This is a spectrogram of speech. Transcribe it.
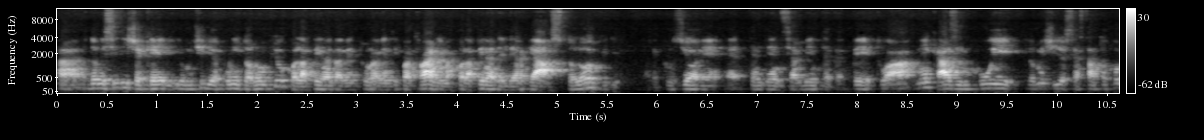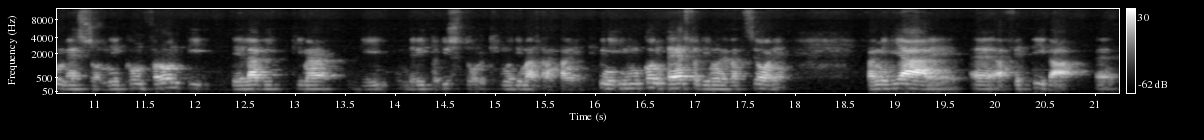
Ah, dove si dice che l'omicidio è punito non più con la pena da 21 a 24 anni, ma con la pena dell'ergastolo, quindi reclusione tendenzialmente perpetua, nei casi in cui l'omicidio sia stato commesso nei confronti della vittima di delitto di stalking o di maltrattamenti. Quindi in un contesto di una relazione familiare, eh, affettiva eh,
